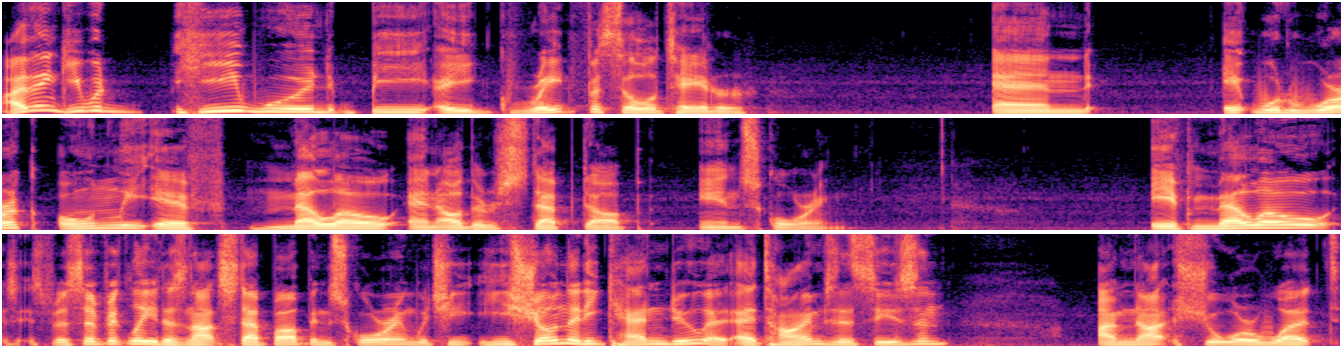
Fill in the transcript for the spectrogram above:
I think he would he would be a great facilitator and it would work only if Melo and others stepped up in scoring. If Melo specifically does not step up in scoring, which he, he's shown that he can do at, at times this season, I'm not sure what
